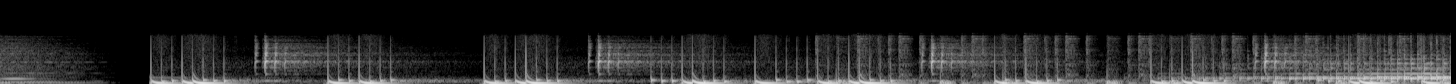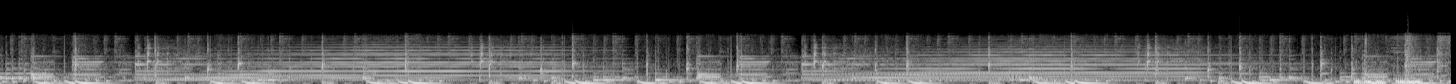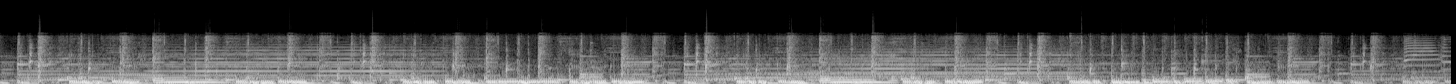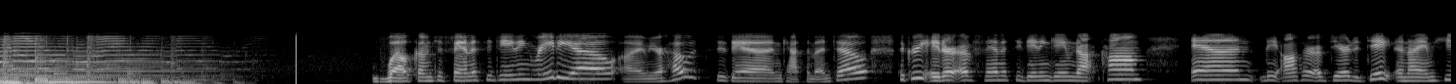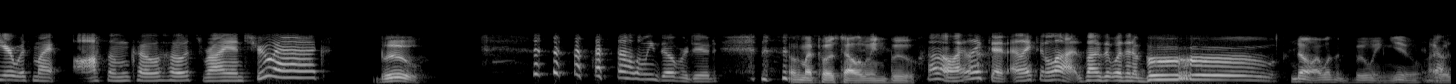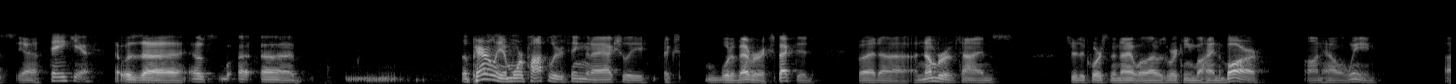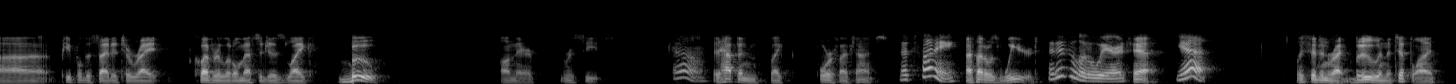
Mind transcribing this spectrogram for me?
Welcome to Fantasy Dating Radio. I'm your host, Suzanne Casamento, the creator of FantasyDatingGame.com and the author of Dare to Date. And I am here with my awesome co host, Ryan Truax. Boo. Halloween's over, dude. That was my post Halloween boo. Oh, I liked it. I liked it a lot. As long as it wasn't a boo. No, I wasn't booing you. I was yeah. Thank you. That was uh that was uh, uh apparently a more popular thing than I actually ex- would have ever expected. But uh, a number of times through the course of the night while I was working behind the bar on Halloween, uh, people decided to write clever little messages like "boo" on their receipts. Oh, It happened like four or five times. that's funny. I thought it was weird. It is a little weird. Yeah. Yeah. At least they didn't write "boo" in the tip line.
